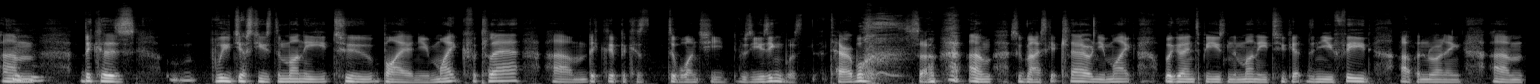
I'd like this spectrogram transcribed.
um, because we just used the money to buy a new mic for Claire um, because, because the one she was using was terrible. so, um, so we managed to get Claire a new mic. We're going to be using the money to get the new feed up and running. Um,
